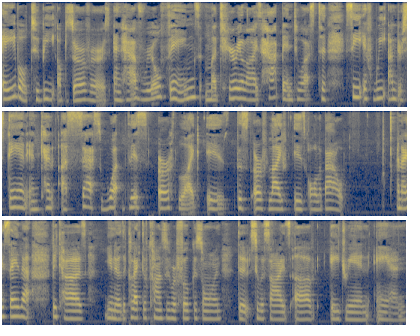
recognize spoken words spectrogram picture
able to be observers and have real things materialize, happen to us to see if we understand and can assess what this earth like is, this earth life is all about. And I say that because, you know, the collective conscious were focused on the suicides of Adrian and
